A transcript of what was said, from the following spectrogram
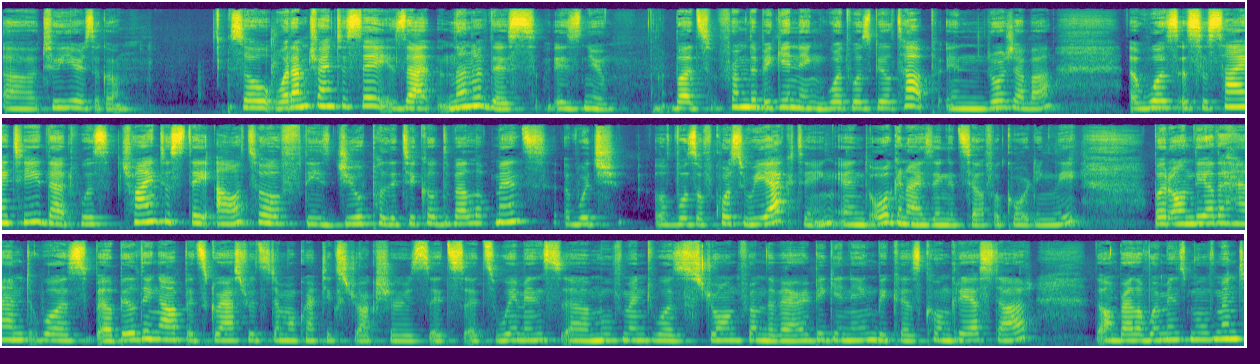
uh, two years ago. So, what I'm trying to say is that none of this is new. But from the beginning, what was built up in Rojava uh, was a society that was trying to stay out of these geopolitical developments, which was of course reacting and organizing itself accordingly. But on the other hand was uh, building up its grassroots democratic structures its its women's uh, movement was strong from the very beginning because Kongra Star the umbrella women's movement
